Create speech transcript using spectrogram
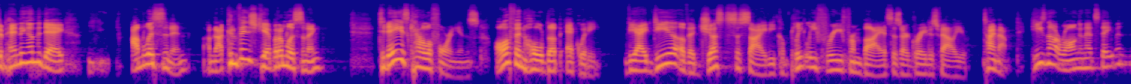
depending on the day, I'm listening. I'm not convinced yet, but I'm listening. Today's Californians often hold up equity, the idea of a just society completely free from bias, as our greatest value. Time out. He's not wrong in that statement.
